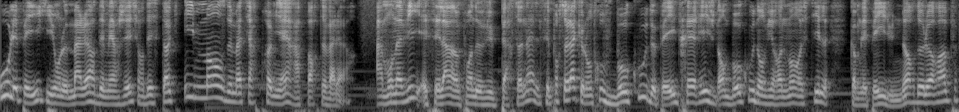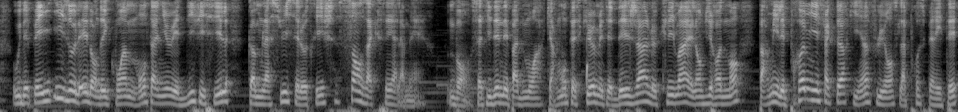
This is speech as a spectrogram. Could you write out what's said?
ou les pays qui ont le malheur d'émerger sur des stocks immenses de matières premières à forte valeur. À mon avis, et c'est là un point de vue personnel, c'est pour cela que l'on trouve beaucoup de pays très riches dans beaucoup d'environnements hostiles, comme les pays du nord de l'Europe, ou des pays isolés dans des coins montagneux et difficiles, comme la Suisse et l'Autriche, sans accès à la mer. Bon, cette idée n'est pas de moi, car Montesquieu mettait déjà le climat et l'environnement parmi les premiers facteurs qui influencent la prospérité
